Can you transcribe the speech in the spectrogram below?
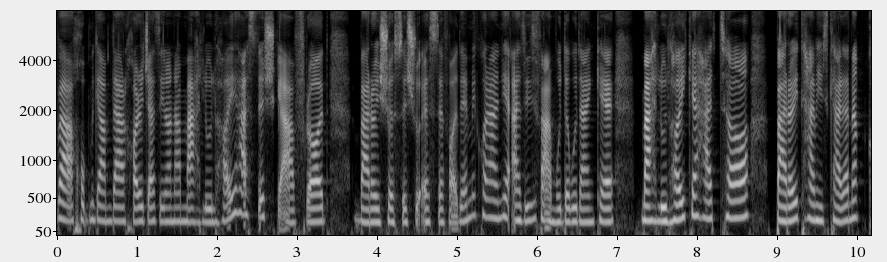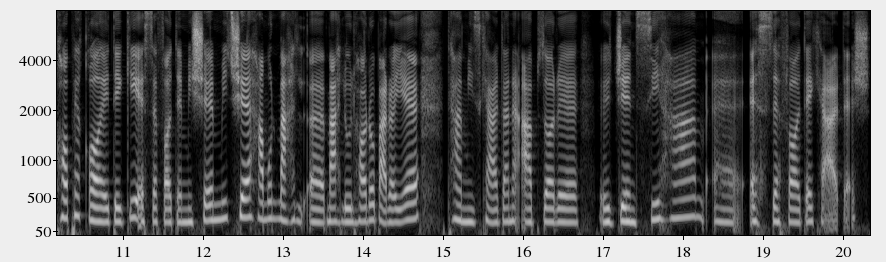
و خب میگم در خارج از ایران هم محلول هایی هستش که افراد برای شستشو استفاده می‌کنن یه عزیزی فرموده بودن که محلول هایی که حتی برای تمیز کردن کاپ قاعدگی استفاده میشه میشه همون محلول ها رو برای تمیز کردن ابزار جنسی هم استفاده کردش.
